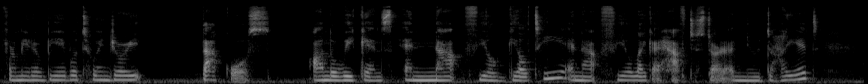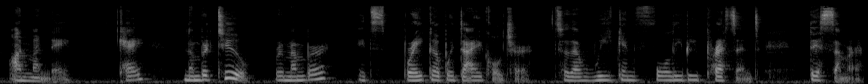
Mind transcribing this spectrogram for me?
for me to be able to enjoy tacos on the weekends and not feel guilty and not feel like i have to start a new diet on monday okay? Number two remember it's break up with diet culture so that we can fully be present this summer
